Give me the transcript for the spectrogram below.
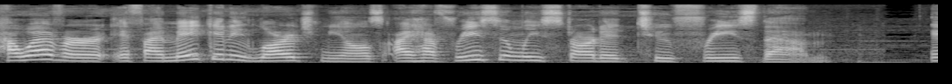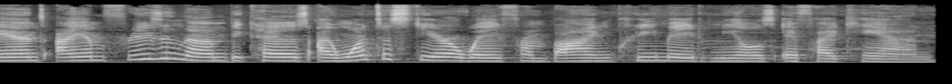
However, if I make any large meals, I have recently started to freeze them. And I am freezing them because I want to steer away from buying pre made meals if I can.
